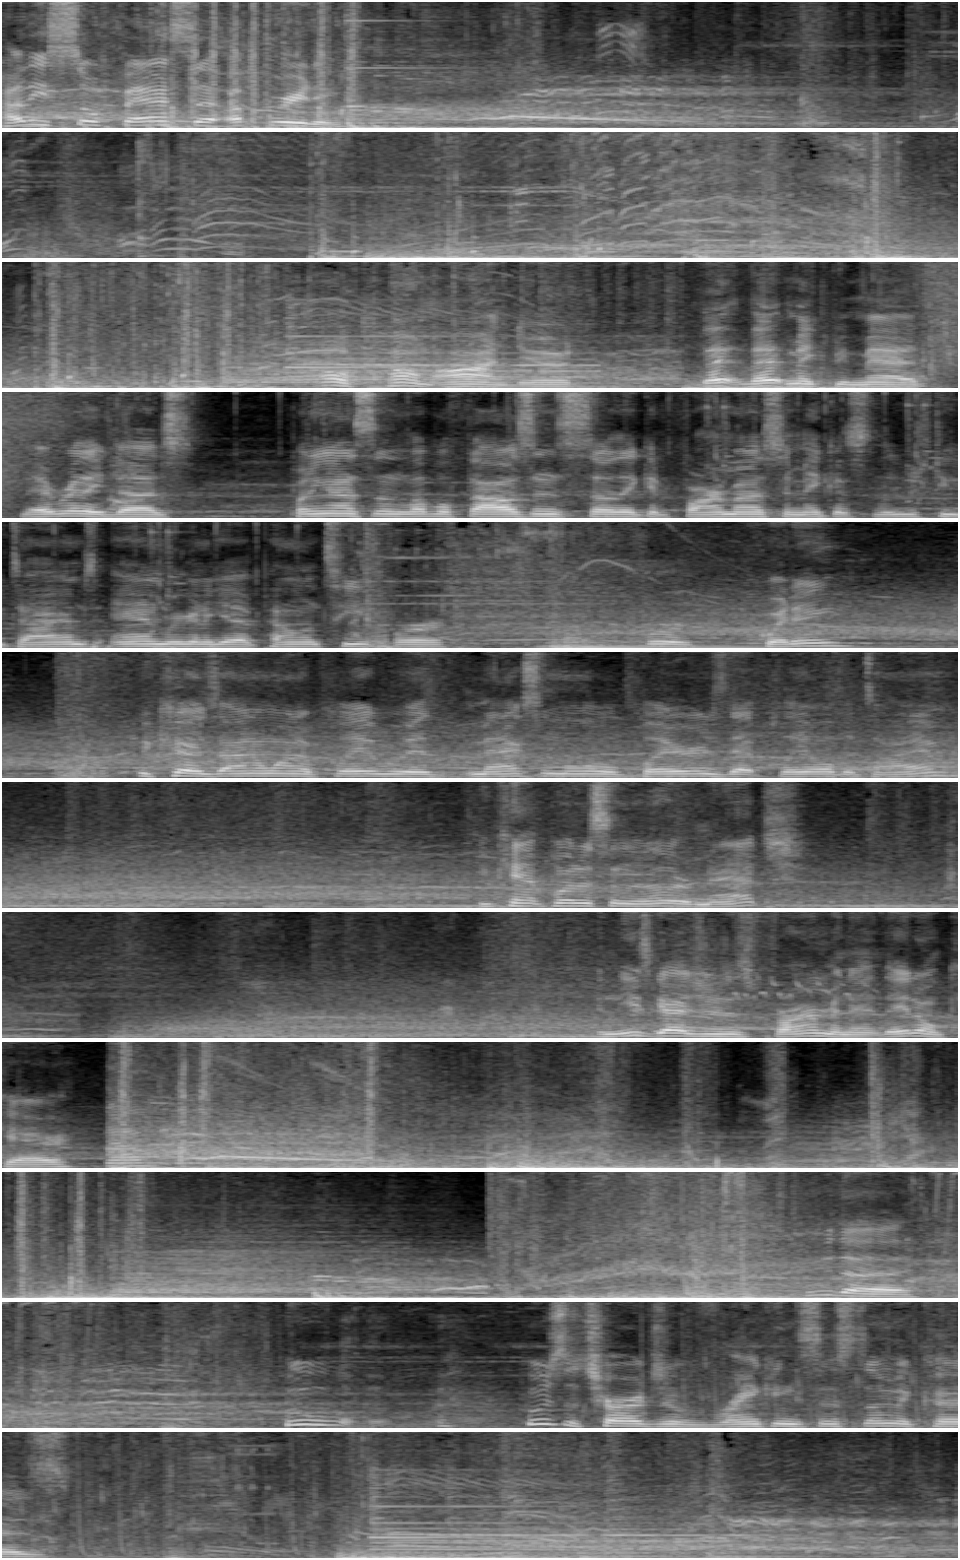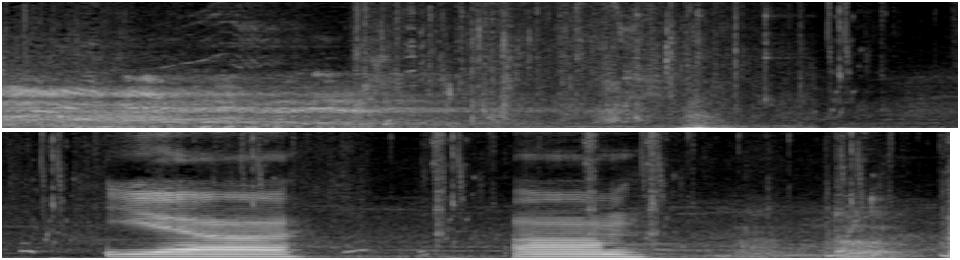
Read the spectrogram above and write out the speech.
How are they so fast at upgrading? Oh, come on, dude. That that makes me mad. That really does. Putting us in level thousands so they could farm us and make us lose two times, and we're gonna get a penalty for for quitting because I don't want to play with maximum players that play all the time. You can't put us in another match. And these guys are just farming it. They don't care. Who the... Who... Who's in charge of ranking system? Because... Yeah. Um.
